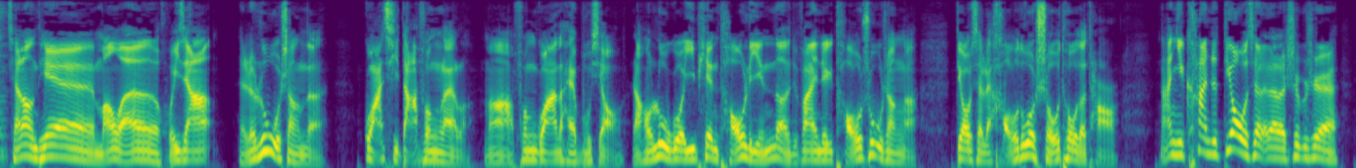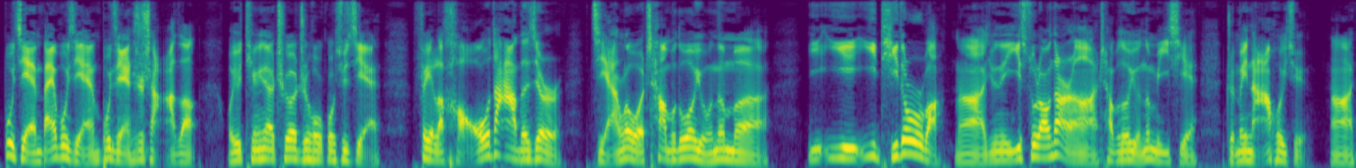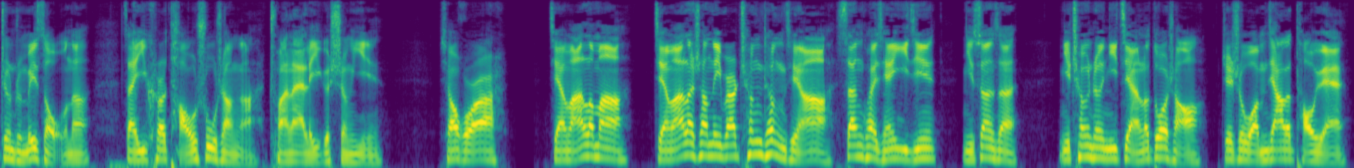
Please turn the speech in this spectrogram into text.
前两天忙完回家，在这路上呢，刮起大风来了啊，风刮的还不小。然后路过一片桃林呢，就发现这个桃树上啊，掉下来好多熟透的桃。那你看着掉下来了，是不是不捡白不捡，不捡是傻子？我就停下车之后过去捡，费了好大的劲儿，捡了我差不多有那么一一一提兜吧，啊，就那一塑料袋啊，差不多有那么一些，准备拿回去啊，正准备走呢。在一棵桃树上啊，传来了一个声音：“小伙儿，捡完了吗？捡完了，上那边称称去啊，三块钱一斤，你算算，你称称你捡了多少？这是我们家的桃园。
